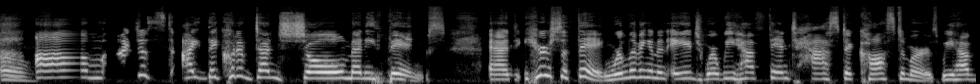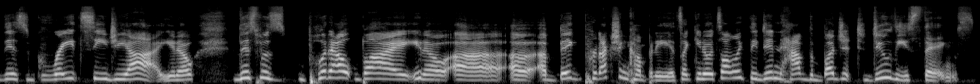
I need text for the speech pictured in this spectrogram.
Oh. Um, I just, I they could have done so many things. And here's the thing: we're living in an age where we have fantastic costumers. We have this great CGI. You know, this was put out by you know uh, a, a big production company. It's like you know, it's not like they didn't have the budget to do these things.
